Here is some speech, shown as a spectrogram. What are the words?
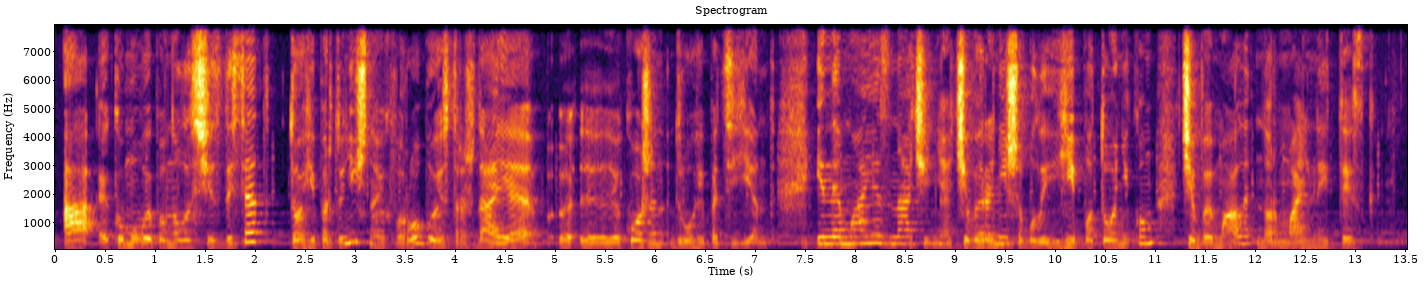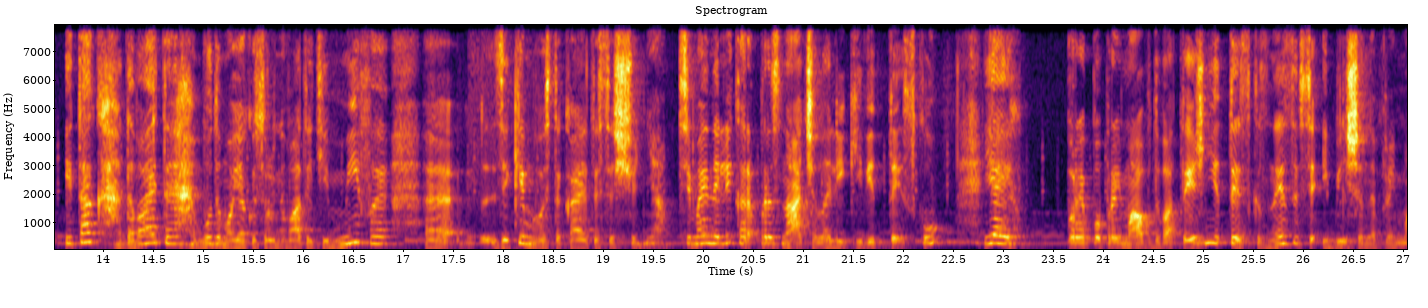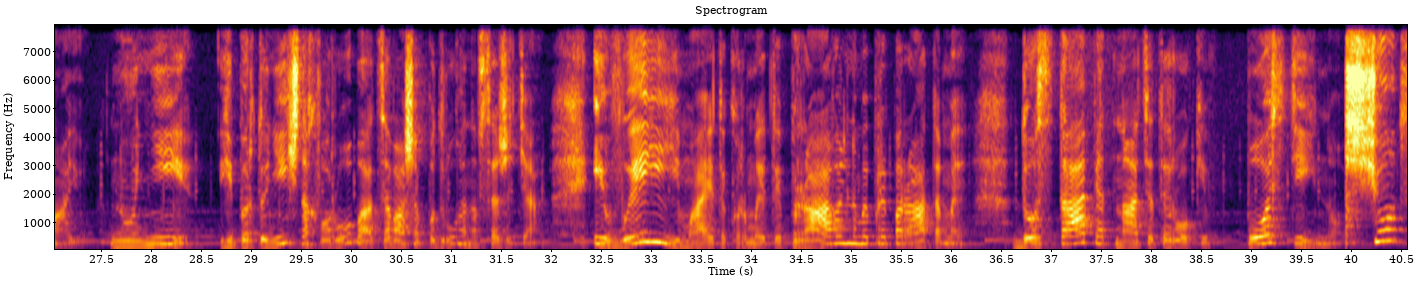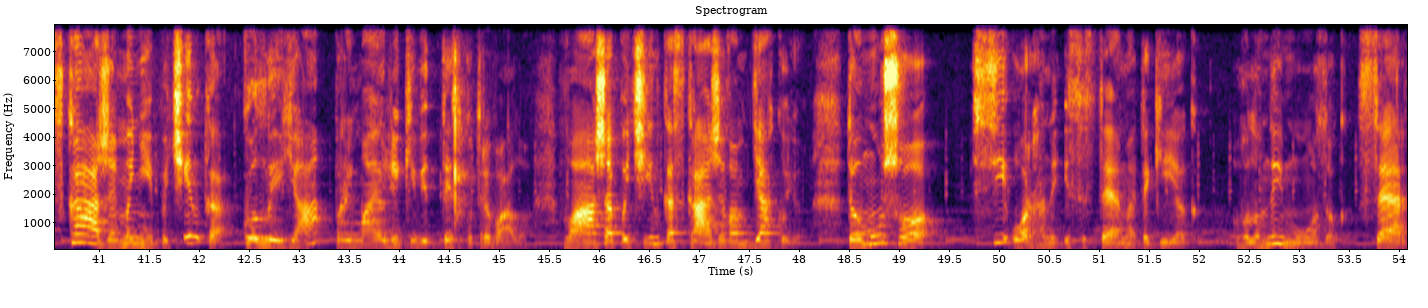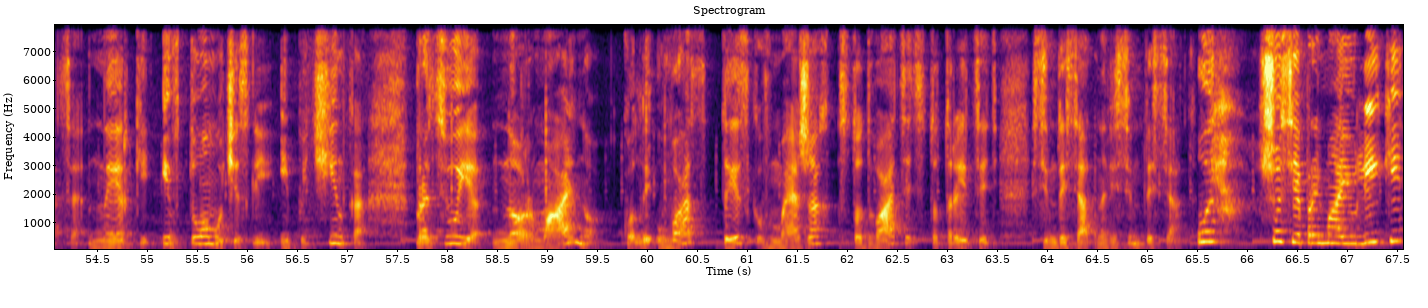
А кому виповнилось 60, то гіпертонічною хворобою страждає е, е, кожен другий пацієнт. І не має значення, чи ви раніше були гіпотоніком, чи ви мали нормальний тиск. І так, давайте будемо якось руйнувати ті міфи, е, з якими ви стикаєтеся щодня. Сімейний лікар призначила ліки від тиску. Я їх при- поприймав два тижні, тиск знизився і більше не приймаю. Ну ні. Гіпертонічна хвороба це ваша подруга на все життя. І ви її маєте кормити правильними препаратами до 115 років. Постійно. Що скаже мені печінка, коли я приймаю ліки від тиску тривало? Ваша печінка скаже вам дякую. Тому що всі органи і системи, такі як головний мозок, серце, нирки, і в тому числі і печінка, працює нормально, коли у вас тиск в межах 120, 130, 70 на 80. Ой, щось я приймаю ліки,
